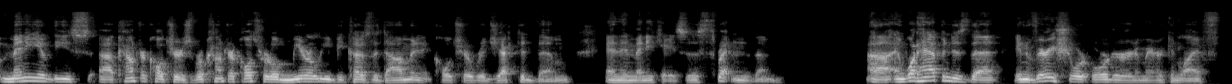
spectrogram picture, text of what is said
many of these uh, countercultures were countercultural merely because the dominant culture rejected them and in many cases threatened them. Uh, and what happened is that in a very short order in american life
